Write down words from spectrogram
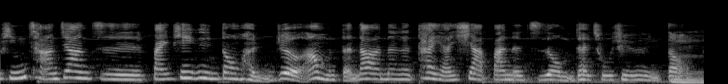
平常这样子白天运动很热，然后我们等到那个太阳下班了之后，我们再出去运动。嗯。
